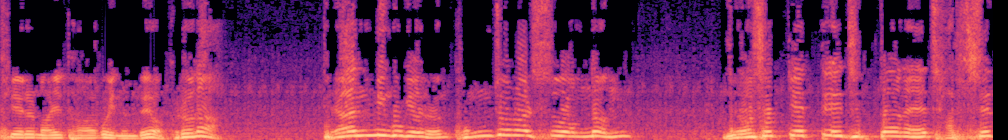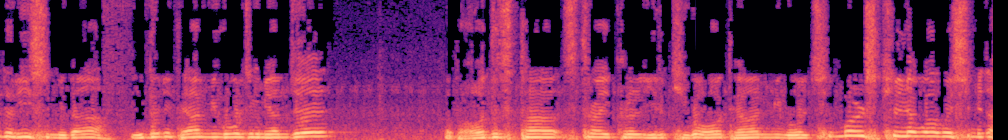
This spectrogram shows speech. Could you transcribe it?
피해를 많이 당하고 있는데요. 그러나 대한민국에는 공존할 수 없는 여섯 개 떼 집단의 잡새들이 있습니다. 이들이 대한민국을 지금 현재 버드 스타, 스트라이크를 일으키고 대한민국을 침몰시키려고 하고 있습니다.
